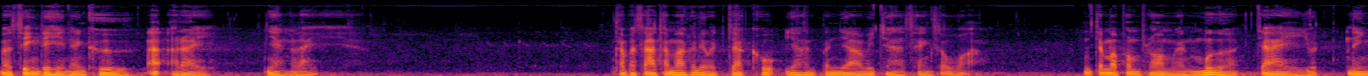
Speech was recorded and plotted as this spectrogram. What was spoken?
ว่าสิ่งที่เห็นนั้นคืออะไรอย่างไรถ้าภาษาธรรมะเขาเรียกว่าจักขุยานปัญญาวิชาแสงสว่าง มันจะมาพร้อมๆกันเมื่อใจหยุดนิ่ง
